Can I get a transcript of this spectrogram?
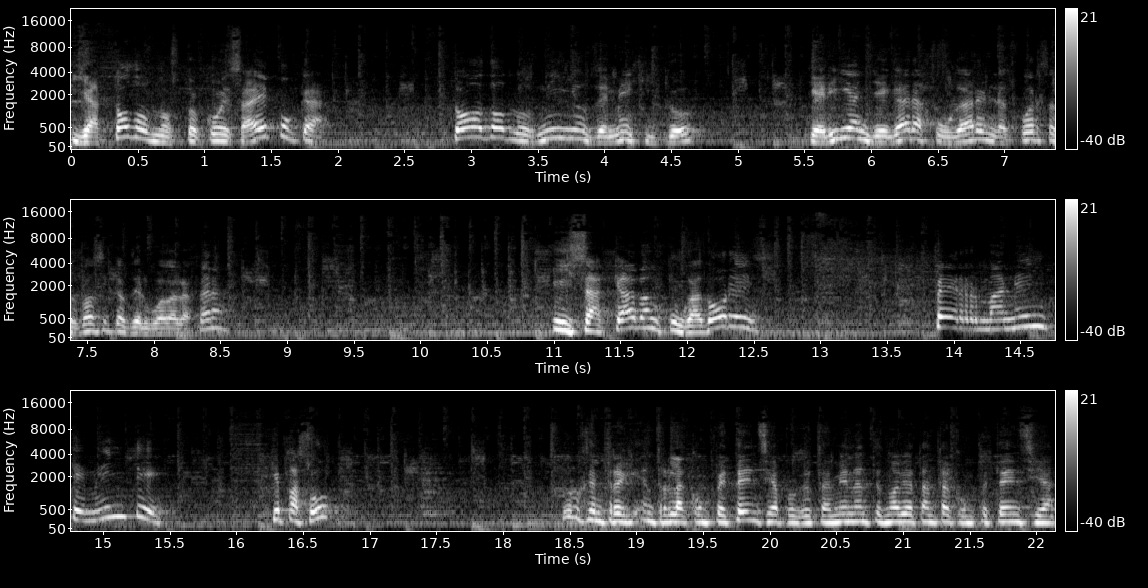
y a todos nos tocó esa época. Todos los niños de México querían llegar a jugar en las fuerzas básicas del Guadalajara y sacaban jugadores permanentemente. ¿Qué pasó? Creo que entre, la competencia, porque también antes no había tanta competencia,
